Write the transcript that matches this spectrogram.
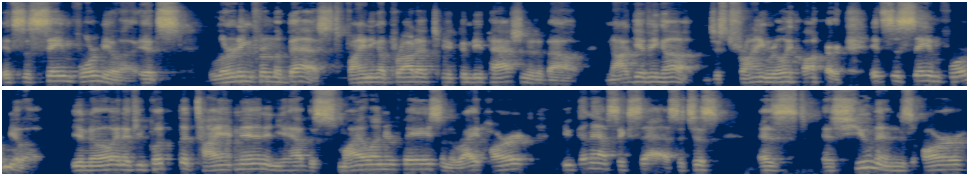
It's the same formula. It's learning from the best, finding a product you can be passionate about, not giving up, just trying really hard. It's the same formula, you know, and if you put the time in and you have the smile on your face and the right heart, you're going to have success. It's just as as humans our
